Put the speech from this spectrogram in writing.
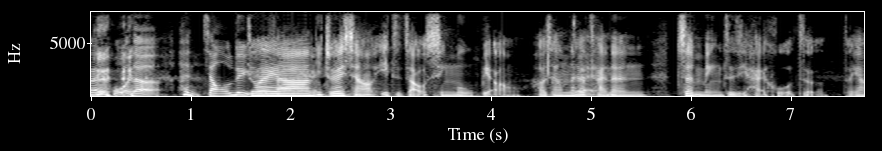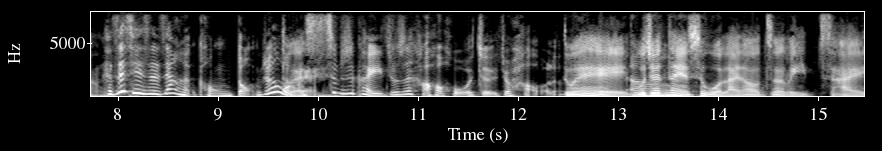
候你会活得 很焦虑。对啊，你就会想要一直找新目标，好像那个才能证明自己还活着的样子。可是其实这样很空洞，就是我们是不是可以就是好好活着就好了？对，我觉得那也是我来到这里才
